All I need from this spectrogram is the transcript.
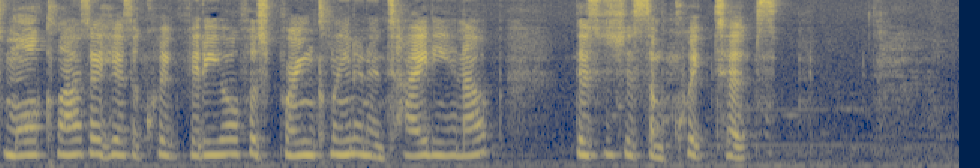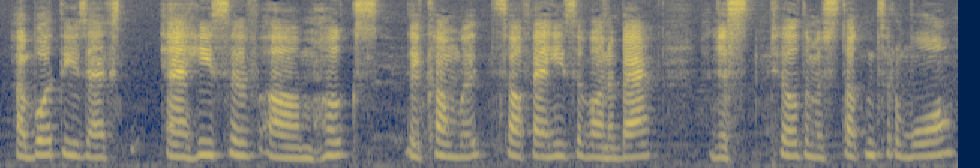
small closet, here's a quick video for spring cleaning and tidying up. This is just some quick tips. I bought these adhesive um, hooks. They come with self-adhesive on the back. I just peeled them and stuck them to the wall.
